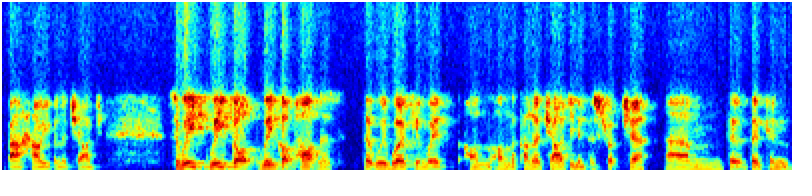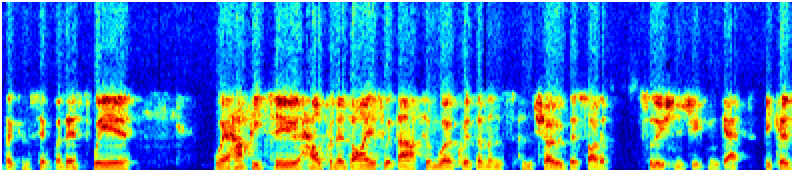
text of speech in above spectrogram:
about how you're going to charge. So we've we've got we've got partners that we're working with on on the kind of charging infrastructure um, that that can that can sit with this. We're we're happy to help and advise with that and work with them and, and show the side of solutions you can get because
